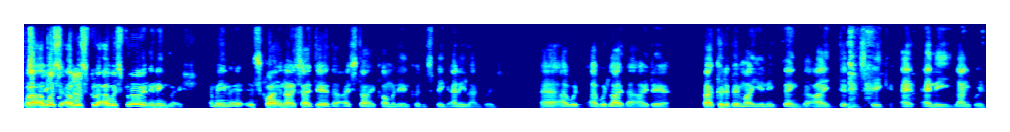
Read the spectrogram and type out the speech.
Well, I was I was flu- I was fluent in English. I mean, it's quite a nice idea that I started comedy and couldn't speak any language. Uh, I would I would like that idea. That could have been my unique thing that I didn't speak a- any language.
